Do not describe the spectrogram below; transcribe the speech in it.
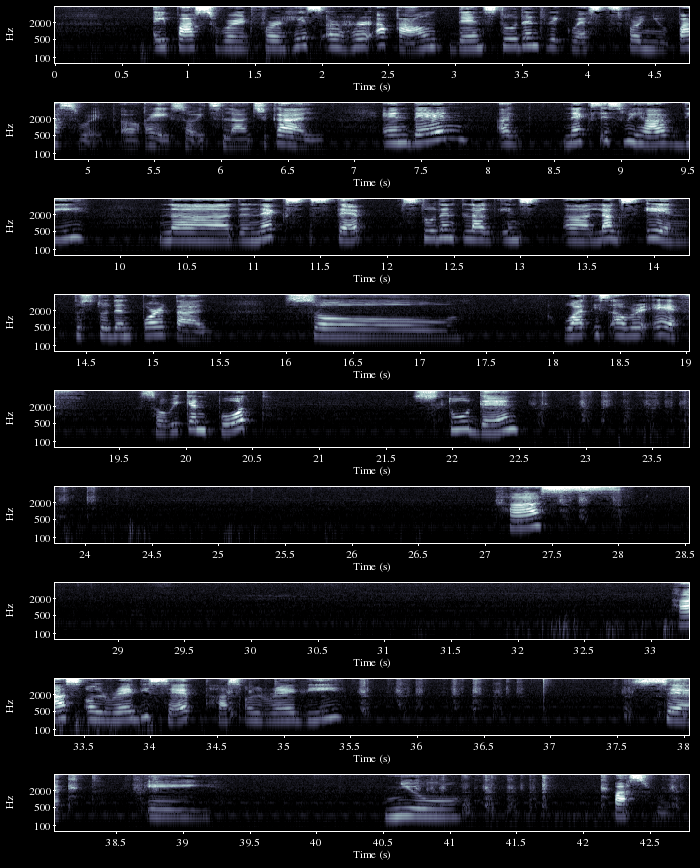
a password for his or her account, then student requests for new password. Okay, so it's logical. And then, uh, next is we have the, na, the next step, student log in, uh, logs in to student portal. So, what is our if? So, we can put student has has already set has already set a new password.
